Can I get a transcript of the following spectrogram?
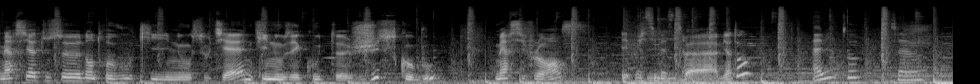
merci à tous ceux d'entre vous qui nous soutiennent, qui nous écoutent jusqu'au bout. Merci Florence, et Merci, puis Bastien. bah à bientôt À bientôt. Ciao.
